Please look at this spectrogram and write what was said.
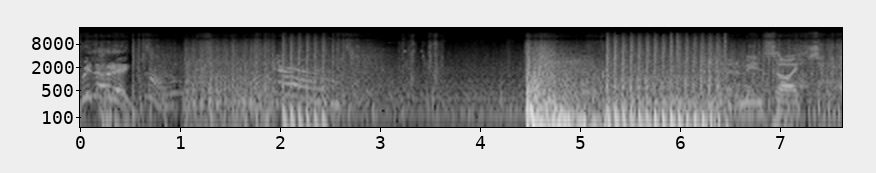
Reloading! Enemy in sight. Losing A.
